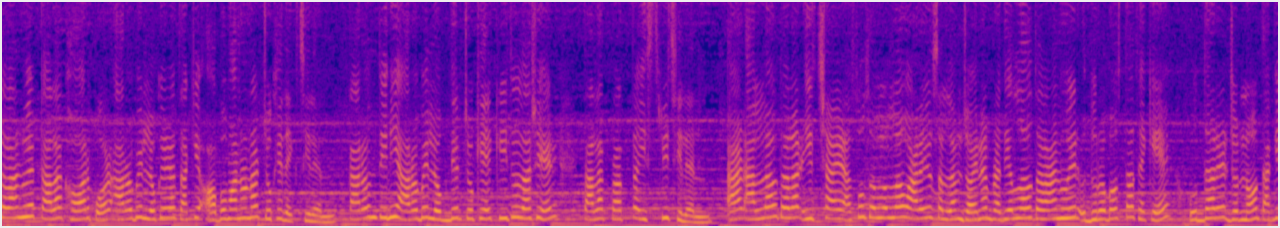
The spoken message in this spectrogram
তালানহুয়ের তালাক হওয়ার পর আরবের লোকেরা তাকে অবমাননার চোখে দেখছিলেন, কারণ তিনি আরবের লোকদের চোখে কৃতদাসের তালাকপ্রাপ্ত স্ত্রী ছিলেন। আর আল্লাহ তালার ইচ্ছায় রাসুল সাল্লাহ আলাইসাল্লাম জয়নাব রাদিয়াল্লাহ তালানহুয়ের দুরবস্থা থেকে উদ্ধারের জন্য তাকে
